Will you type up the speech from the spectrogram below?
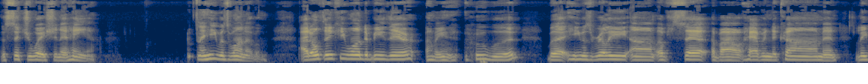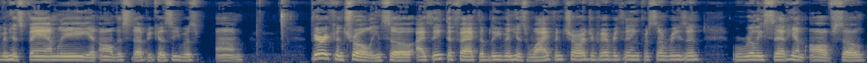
the situation at hand. And he was one of them. I don't think he wanted to be there. I mean, who would? But he was really um, upset about having to come and leaving his family and all this stuff because he was um, very controlling. So I think the fact of leaving his wife in charge of everything for some reason really set him off. So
